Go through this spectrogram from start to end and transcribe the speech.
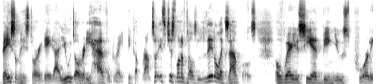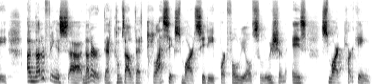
based on the historic data. You would already have a great pickup round. So it's just one of those little examples of where you see it being used poorly. Another thing is uh, another that comes out of that classic smart city portfolio of solution is smart parking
